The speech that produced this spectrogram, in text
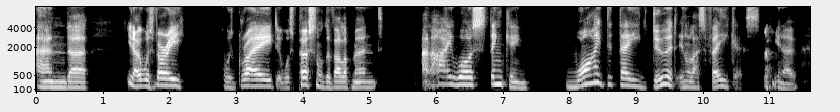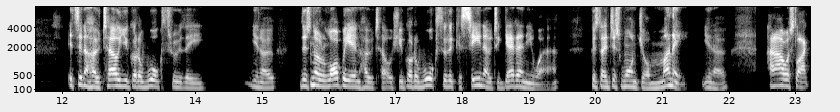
And, uh, you know, it was very, it was great. It was personal development. And I was thinking, why did they do it in Las Vegas? You know, it's in a hotel. You've got to walk through the you know, there's no lobby in hotels. You've got to walk through the casino to get anywhere because they just want your money, you know. and I was like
